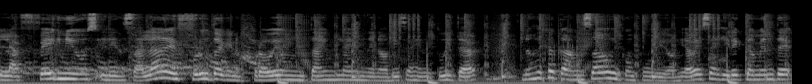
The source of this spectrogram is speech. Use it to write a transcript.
la fake news y la ensalada de fruta que nos provee un timeline de noticias en Twitter nos deja cansados y confundidos y a veces directamente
